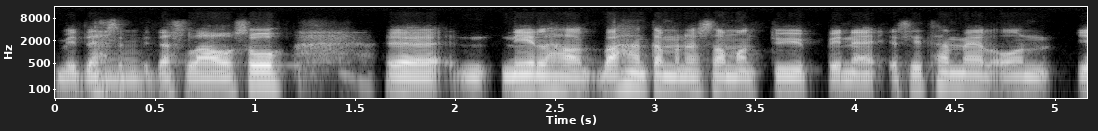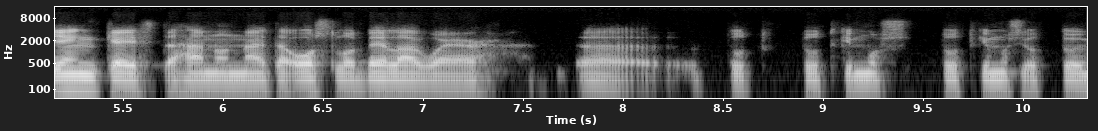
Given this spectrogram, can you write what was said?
miten se mm. pitäisi lausua. Niillähän on vähän tämmöinen samantyyppinen, ja sittenhän meillä on Jenkeistähän on näitä Oslo Delaware tutkimus, tutkimusjuttuja,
